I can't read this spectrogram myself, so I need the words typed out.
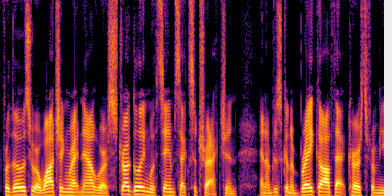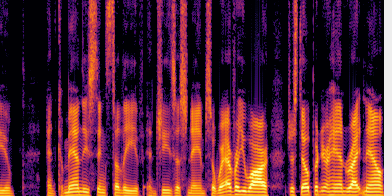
for those who are watching right now who are struggling with same sex attraction. And I'm just going to break off that curse from you and command these things to leave in Jesus' name. So, wherever you are, just open your hand right now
